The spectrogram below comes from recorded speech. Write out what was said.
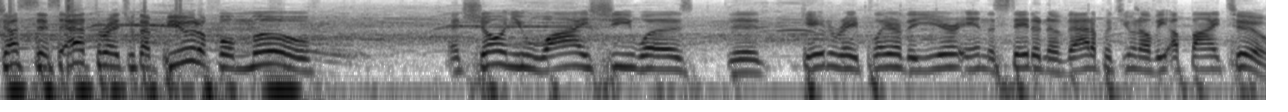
Justice Etheridge with a beautiful move and showing you why she was the Gatorade Player of the Year in the state of Nevada, puts UNLV up by two.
